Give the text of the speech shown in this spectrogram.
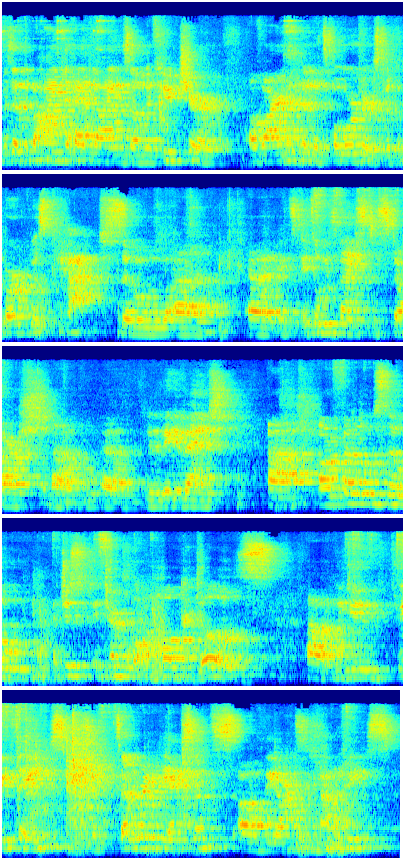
was at the behind the headlines on the future of Ireland and its borders, but the Burke was packed. So uh, uh, it's, it's always nice to start uh, uh with a big event. Uh, our fellows, though, just in terms of what hub does, uh, we do three things. We celebrate the excellence of the arts and humanities.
